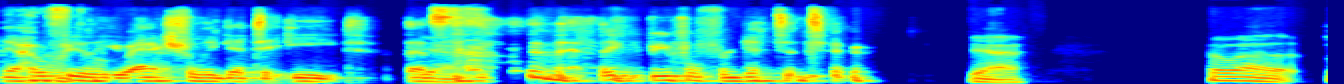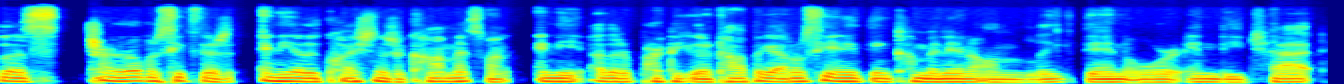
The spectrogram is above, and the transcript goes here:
Yeah, hopefully you actually get to eat. That's Yeah. the thing people forget to do. Yeah. So uh, let's turn it over and see if there's any other questions or comments on any other particular topic. I don't see anything coming in on LinkedIn or in the chat.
